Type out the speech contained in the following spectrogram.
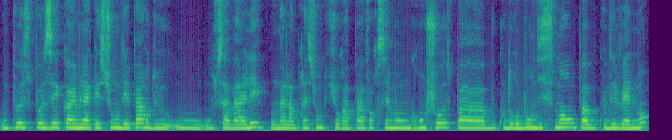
on peut se poser quand même la question au départ de où, ça va aller. On a l'impression qu'il n'y aura pas forcément grand-chose, pas beaucoup de rebondissements, pas beaucoup d'événements.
